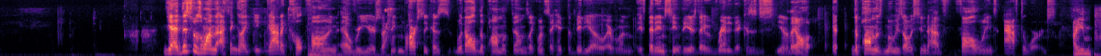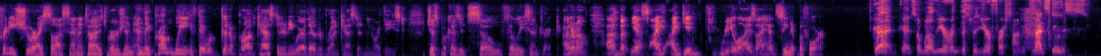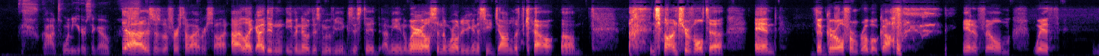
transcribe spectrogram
Yeah, this was one that I think like it got a cult following over years. I think partially because with all De Palma films, like once they hit the video, everyone if they didn't see it in theaters, they rented it because it's just you know they all De Palma's movies always seem to have followings afterwards. I am pretty sure I saw a sanitized version, and they probably, if they were gonna broadcast it anywhere, they would have broadcast it in the Northeast, just because it's so Philly centric. I don't know, uh, but yes, I I did realize I had seen it before. Good, good. So Will, you're this was your first time because I'd seen this, God, twenty years ago. Yeah, this was the first time I ever saw it. I like I didn't even know this movie existed. I mean, where else in the world are you going to see John Lithgow, um, John Travolta, and the girl from RoboCop in a film with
